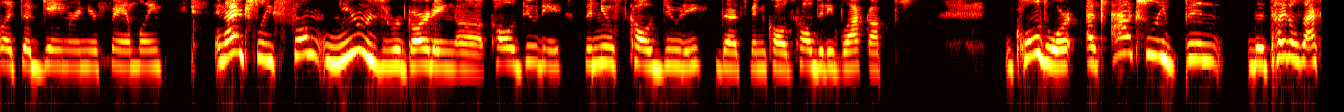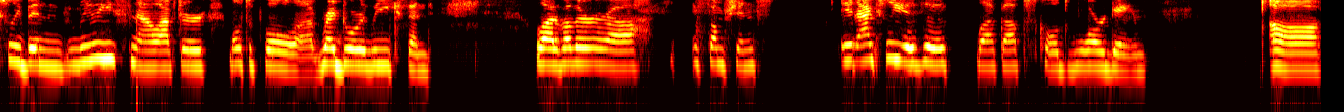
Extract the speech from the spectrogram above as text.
like the gamer in your family. And actually, some news regarding uh, Call of Duty, the newest Call of Duty that's been called Call of Duty Black Ops Cold War, has actually been the title's actually been released now after multiple uh, Red Door leaks and a lot of other uh, assumptions. It actually is a Black Ops Cold War game. Uh,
